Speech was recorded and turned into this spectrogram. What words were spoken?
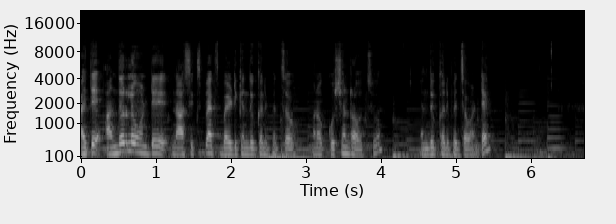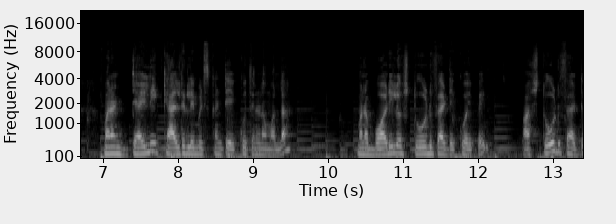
అయితే అందరిలో ఉంటే నా సిక్స్ ప్యాక్స్ బయటికి ఎందుకు కనిపించవు? అని ఒక క్వశ్చన్ రావచ్చు. ఎందుకు కనిపించవు అంటే మనం డైలీ క్యాలరీ లిమిట్స్ కంటే ఎక్కువ తినడం వల్ల మన బాడీలో స్టోర్డ్ ఫ్యాట్ ఎక్కువైపోయి ఆ స్టోర్డ్ ఫ్యాట్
